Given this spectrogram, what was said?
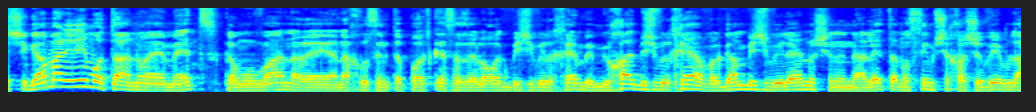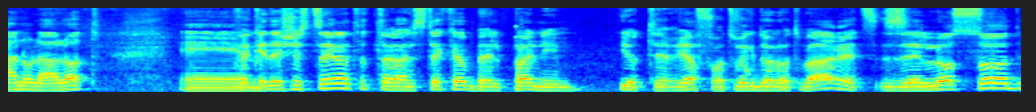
שגם מעניינים אותנו האמת, כמובן, הרי אנחנו עושים את הפודקאסט הזה לא רק בשבילכם, במיוחד בשבילכם, אבל גם בשבילנו, שנעלה את הנושאים שחשובים לנו להעלות. וכדי שסצנת הטראנס תקבל פנים יותר יפות וגדולות בארץ. זה לא סוד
